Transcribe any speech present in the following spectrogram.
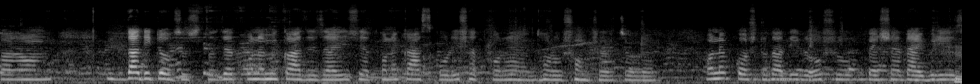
কারণ দাদিটা অসুস্থ যতক্ষণ আমি কাজে যাই সেতক্ষণে কাজ করি সেতক্ষণে ধরো সংসার চলে। অনেক কষ্ট দাদির অসুখ পেশা ডায়াবেটিস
